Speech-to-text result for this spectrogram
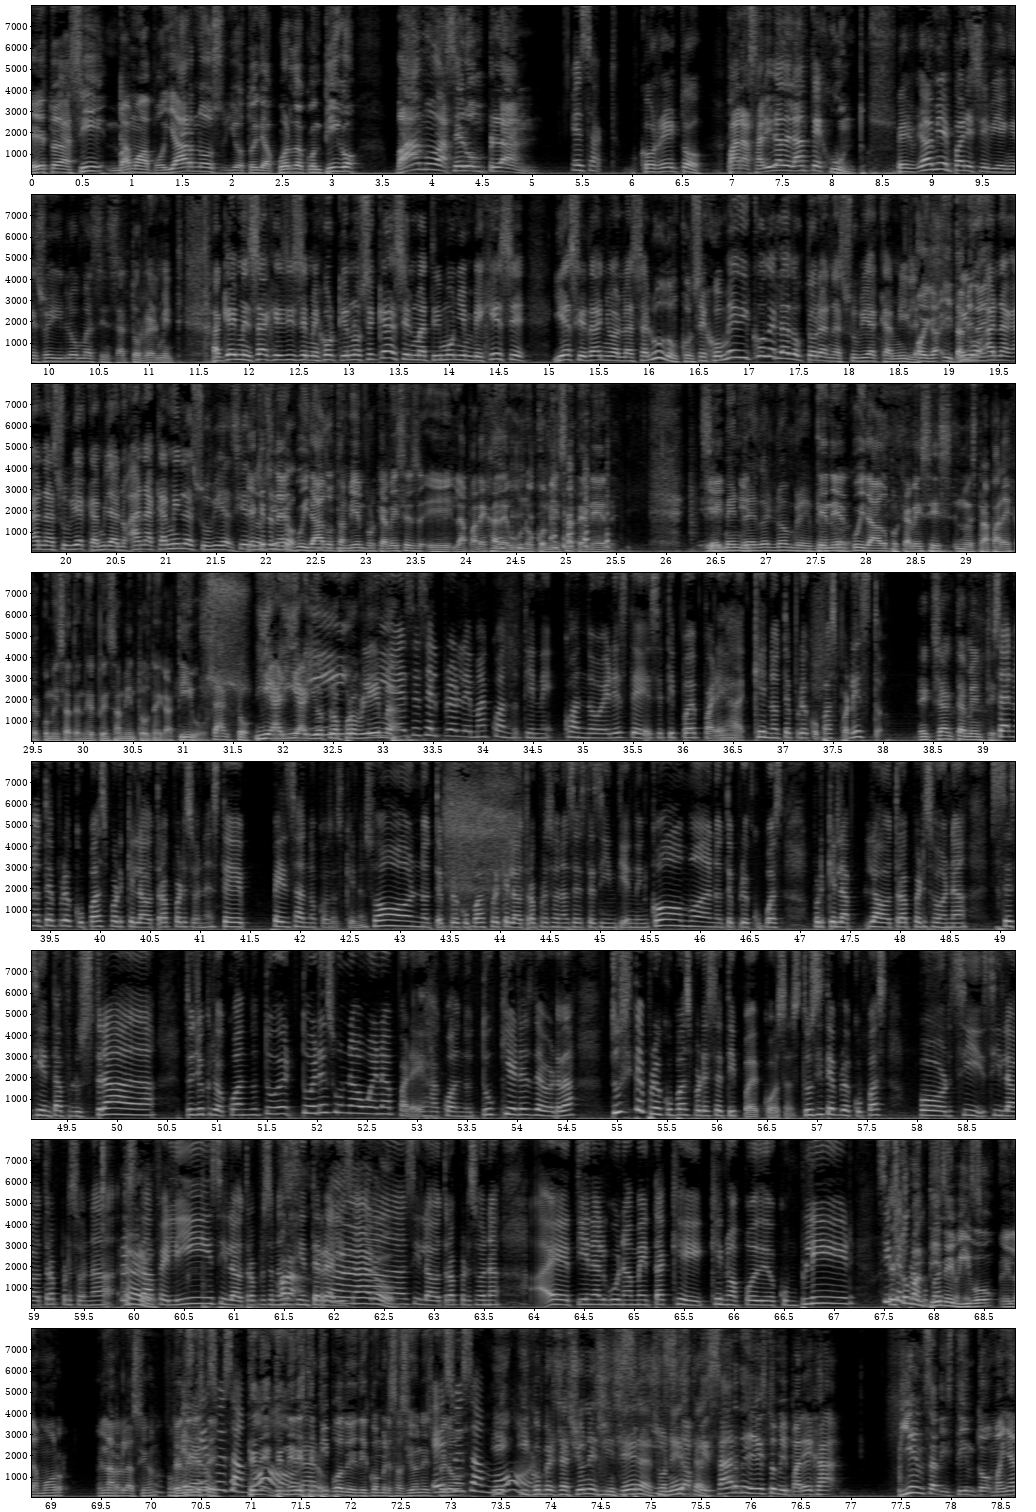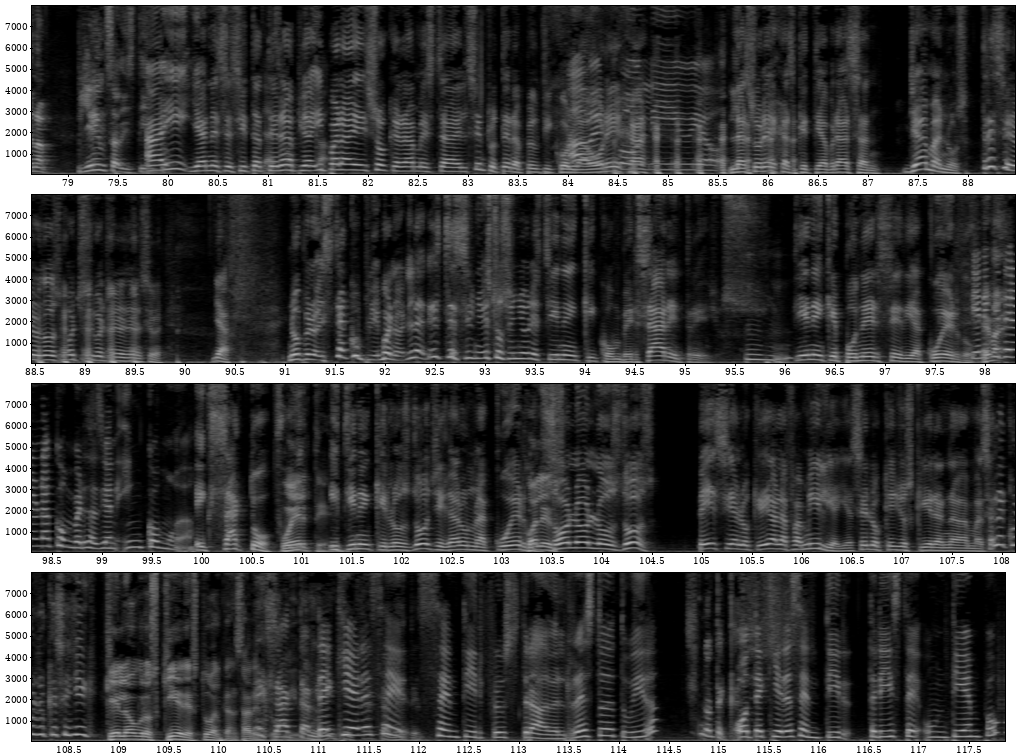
esto es así, vamos a apoyarnos, yo estoy de acuerdo contigo, vamos a hacer un plan Exacto. Correcto. para salir adelante juntos. Pero a mí me parece bien eso y lo más sensato realmente. Aquí hay mensajes, dice mejor que no se case, el matrimonio envejece y hace daño a la salud. Un consejo médico de la doctora Ana Subía Camila. Oiga, y también Digo, hay- Ana, Ana Subía Camila, no, Ana Camila Subía. sí, Y hay ¿no que tener cierto? cuidado también porque a veces eh, la pareja de uno comienza a tener... Eh, me enredó el nombre. Tener cuidado porque a veces nuestra pareja comienza a tener pensamientos negativos. Exacto. Y ahí hay otro problema. Y ese es el problema cuando tiene, cuando eres de ese tipo de pareja que no te preocupas por esto. Exactamente. O sea, no te preocupas porque la otra persona esté pensando cosas que no son, no te preocupas porque la otra persona se esté sintiendo incómoda, no te preocupas porque la, la otra persona se sienta frustrada. Entonces yo creo, cuando tú, tú eres una buena pareja, cuando tú quieres de verdad, tú sí te preocupas por este tipo de cosas, tú sí te preocupas por si, si la otra persona Claro. está feliz, si la otra persona Ahora, se siente realizada, claro. si la otra persona eh, tiene alguna meta que, que no ha podido cumplir. Sí ¿Esto mantiene vivo el amor en la relación? Es que eso es amor. Tener, tener este Claro. tipo de, de conversaciones. Eso pero, es amor. Y, y conversaciones sinceras, y y si honestas. a pesar de esto, mi pareja piensa distinto, mañana piensa distinto. Ahí ya necesita Ya terapia y para eso, caramba, está el centro terapéutico A La ver, Oreja. Las orejas que te abrazan. Llámanos. 302-858. Ya. No, pero está complicado. Bueno, la- este estos señores tienen que conversar entre ellos. Tienen que ponerse de acuerdo. Tiene Emma- que tener una conversación incómoda. Exacto. Fuerte. Y, y tienen que los dos llegar a un acuerdo. ¿Cuál es? Solo los dos. Pese a lo que diga la familia y hacer lo que ellos quieran nada más. Al acuerdo que se llegue. ¿Qué logros quieres tú alcanzar en tu vida? Exactamente. ¿Te quieres exactamente. sentir frustrado el resto de tu vida? No te cases. ¿O te quieres sentir triste un tiempo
